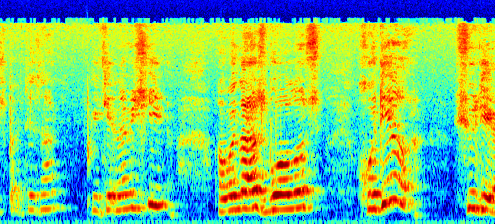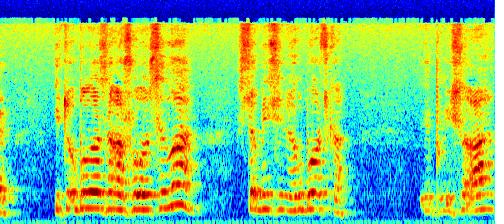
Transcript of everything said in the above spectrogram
з партизан прийти на весілля. А вона з волос ходила сюди. І то була з нашого села, з самиці Горбочка. І прийшла,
